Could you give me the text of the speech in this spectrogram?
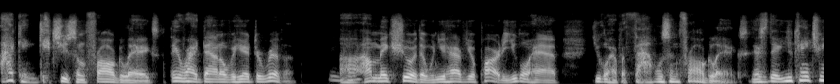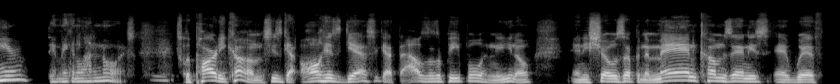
I can get you some frog legs. They're right down over here at the river. Uh, mm-hmm. Uh, I'll make sure that when you have your party, you're gonna have you're gonna have a thousand frog legs. There, you can't you hear them? They're making a lot of noise. Mm-hmm. So the party comes. He's got all his guests. He got thousands of people, and you know, and he shows up, and the man comes in. He's with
